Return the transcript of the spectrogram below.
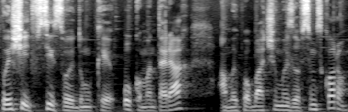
Пишіть всі свої думки у коментарях, а ми побачимось зовсім скоро.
